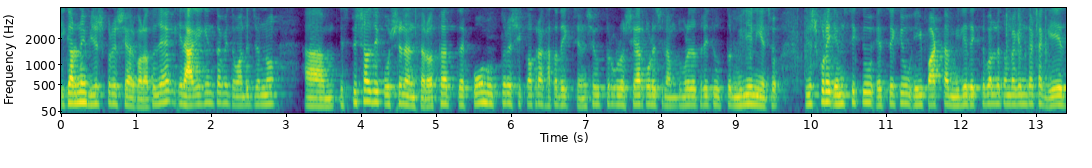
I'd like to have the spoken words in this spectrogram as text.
এই কারণেই বিশেষ করে শেয়ার করা। তো যাই হোক এর আগে কিন্তু আমি তোমাদের জন্য স্পেশাল যে কোশ্চেন অ্যান্সার অর্থাৎ কোন উত্তরে শিক্ষকরা খাতা দেখছেন, সেই উত্তরগুলো শেয়ার করেছিলাম। তোমরা যথারীতি উত্তর মিলিয়ে নিয়েছো। বিশেষ করে এমসিকিউ এসএকিউ এই পার্টটা মিলিয়ে দেখতে পারলে তোমরা কিন্তু একটা গেজ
